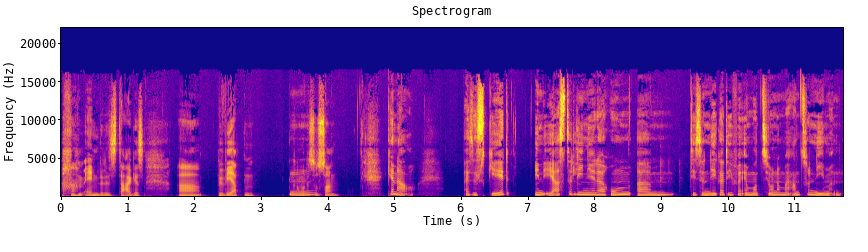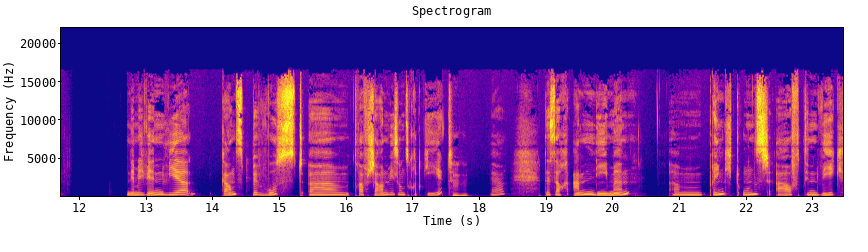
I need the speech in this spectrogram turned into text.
am Ende des Tages äh, bewerten. Kann mhm. man das so mhm. sagen? Genau. Also es geht in erster Linie darum, ähm, diese negative Emotion einmal anzunehmen. Nämlich wenn wir ganz bewusst äh, darauf schauen, wie es uns gerade geht. Mhm. Ja, das auch annehmen ähm, bringt uns auf den Weg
